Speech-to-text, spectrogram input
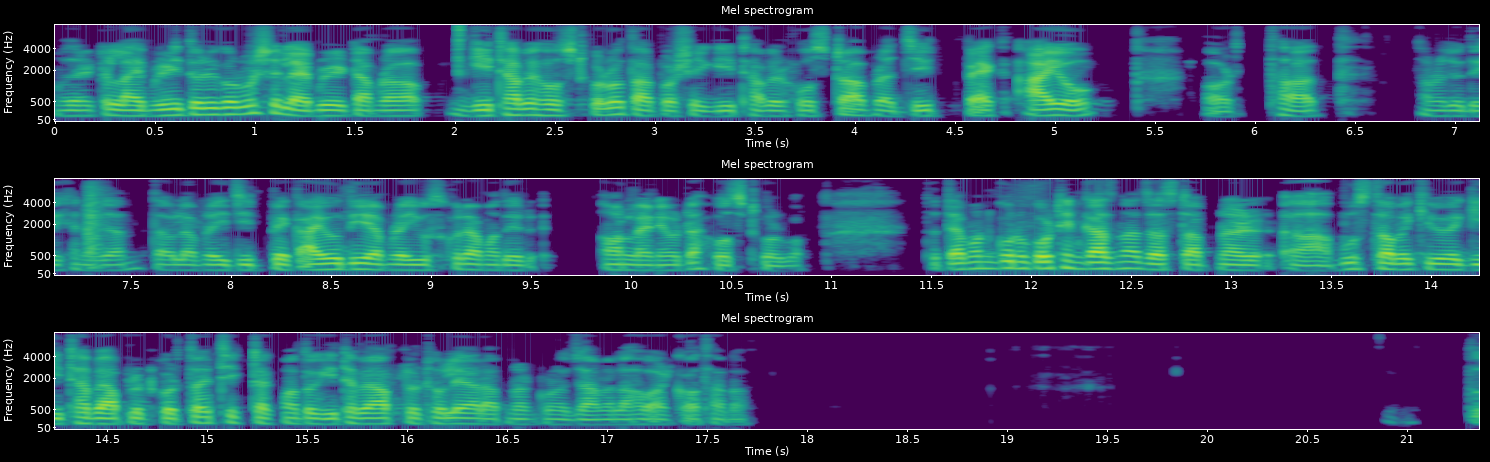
আমাদের একটা লাইব্রেরি তৈরি করব, সেই লাইব্রেরিটা আমরা গিট হাবে হোস্ট করব। তারপর সেই গিট হাবের হোস্টটা আমরা জিট প্যাক আইও অর্থাৎ আমরা যদি এখানে যান, তাহলে আমরা এই জিট প্যাক আইও দিয়ে আমরা ইউজ করে আমাদের অনলাইনে ওটা হোস্ট করব। তো তেমন কোনো কঠিন কাজ না জাস্ট আপনার বুঝতে হবে কীভাবে গিট হাবে আপলোড করতে হয়। ঠিকঠাক মতো গিট হাবে আপলোড হলে আর আপনার কোনো ঝামেলা হওয়ার কথা না। তো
